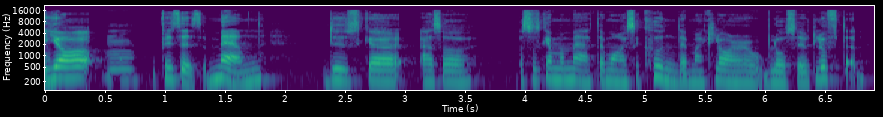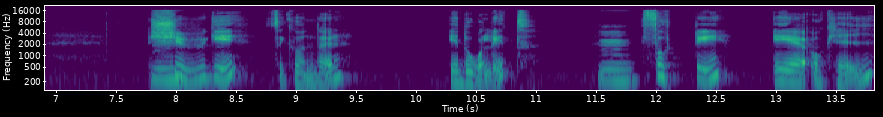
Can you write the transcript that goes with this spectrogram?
Ja, mm. precis. Men du ska, alltså, så ska man mäta hur många sekunder man klarar att blåsa ut luften. 20 mm. sekunder är dåligt. Mm. 40 är okej. Okay.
